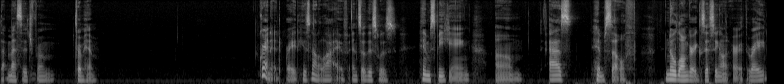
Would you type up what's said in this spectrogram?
that message from from him. Granted, right? He's not alive, and so this was him speaking um, as himself, no longer existing on Earth, right?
